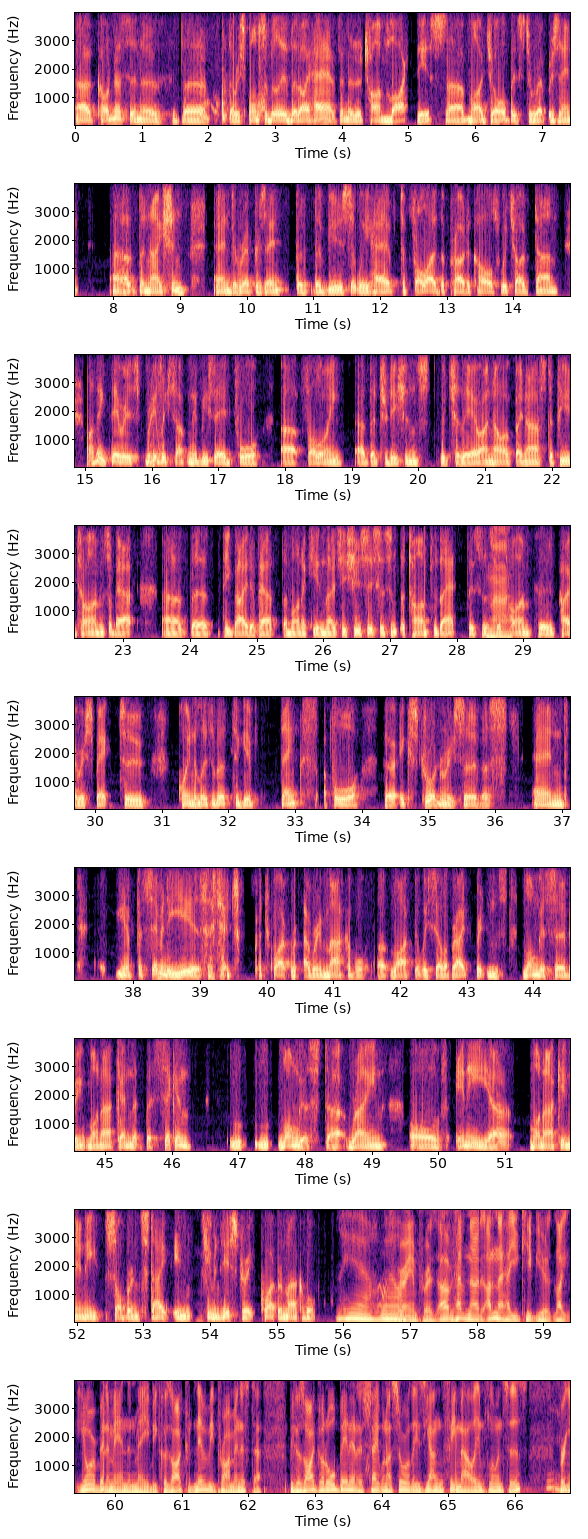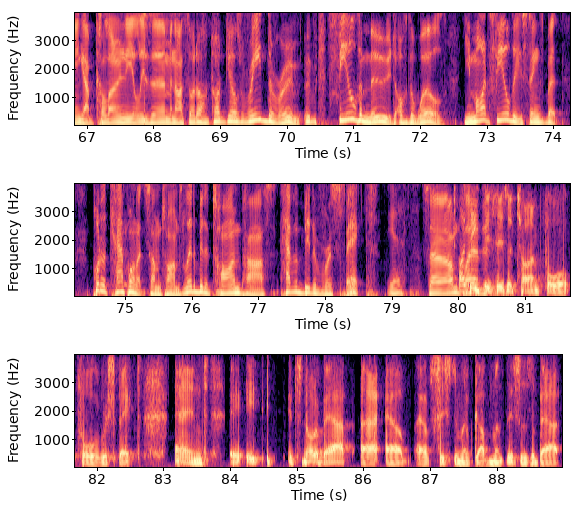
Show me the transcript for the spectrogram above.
uh, cognizant of the, the responsibility that I have. And at a time like this, uh, my job is to represent uh, the nation and to represent the, the views that we have, to follow the protocols, which I've done. I think there is really something to be said for uh, following uh, the traditions which are there. I know I've been asked a few times about uh, the debate about the monarchy and those issues. This isn't the time for that. This is no. the time to pay respect to Queen Elizabeth, to give thanks for her extraordinary service. And you know, for 70 years, it's, it's quite a remarkable uh, life that we celebrate. Britain's longest serving monarch and the, the second l- longest uh, reign of any uh, monarch in any sovereign state in human history. Quite remarkable. Yeah, well, very impressive. I have noted. I don't know how you keep your like. You're a better man than me because I could never be prime minister because I got all bent out of shape when I saw all these young female influencers yeah. bringing up colonialism, and I thought, oh God, girls, read the room, feel the mood of the world. You might feel these things, but put a cap on it sometimes. Let a bit of time pass. Have a bit of respect. respect. Yes. So I'm glad. I think this is a time for for respect, and it, it it's not about uh, our our system of government. This is about.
